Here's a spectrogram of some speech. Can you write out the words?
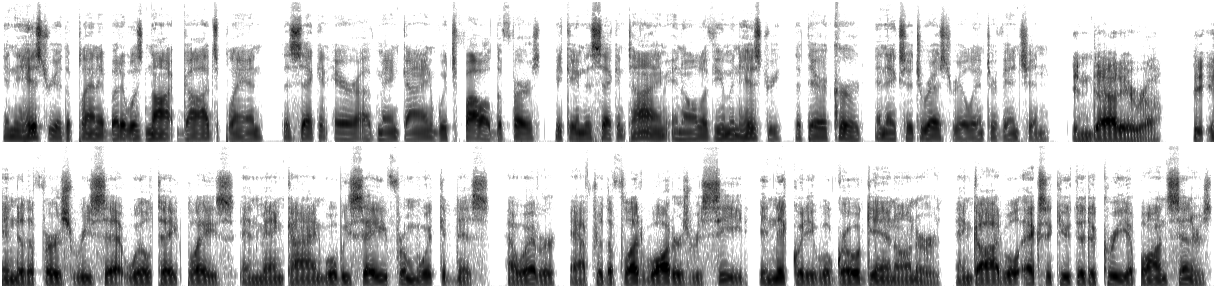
in the history of the planet, but it was not God's plan. The second era of mankind, which followed the first, became the second time in all of human history that there occurred an extraterrestrial intervention. In that era, the end of the first reset will take place, and mankind will be saved from wickedness. However, after the flood waters recede, iniquity will grow again on earth, and God will execute the decree upon sinners,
